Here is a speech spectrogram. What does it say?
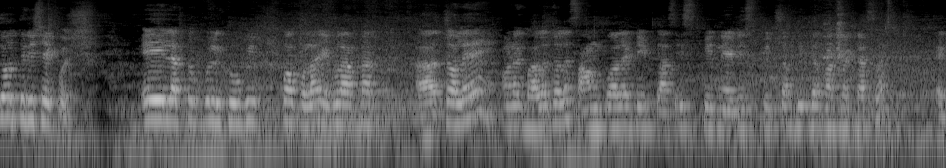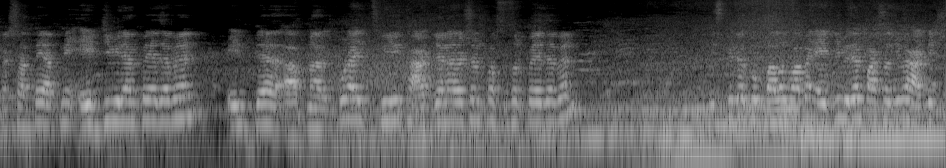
চৌত্রিশ একুশ। এই ল্যাপটপগুলি খুবই পপুলার এগুলো আপনার চলে, অনেক ভালো চলে sound quality plus speed net speed সব দিক পারফেক্ট আছে। এটার সাথে আপনি এইট জিবি র্যাম পেয়ে যাবেন ইন্টেল আপনার পুরাই থ্রি থার্ড জেনারেশন প্রসেসর পেয়ে যাবেন। স্পিডও খুব ভালো পাবেন এইট জিবি র্যাম পাঁচশো GB hard disk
